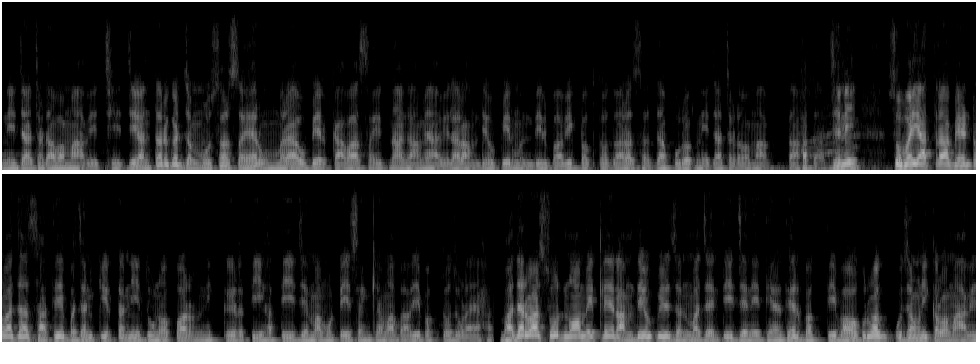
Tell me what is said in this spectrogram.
નેજા ચડાવવામાં આવે છે, જે અંતર્ગત જંબુસર શહેર ઉમરા, ઉબેર, કાવા સહિતના ગામે આવેલા રામદેવ પીર મંદિર ભાવિક ભક્તો દ્વારા શ્રદ્ધાપૂર્વક નેજા ચડાવવામાં આવતા હતા. જેની શોભાયાત્રા બેન્ડ વાજા સાથે ભજન કીર્તનની ધૂનો પર નીકળતી હતી, જેમાં મોટી સંખ્યામાં ભાવિ ભક્તો જોડાયા હતા. ભાદરવા સુદ નોમ એટલે રામદેવ જન્મ જયંતિ, જેની ઠેર ઠેર ભક્તિભાવપૂર્વક ઉજવણી કરવામાં આવે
